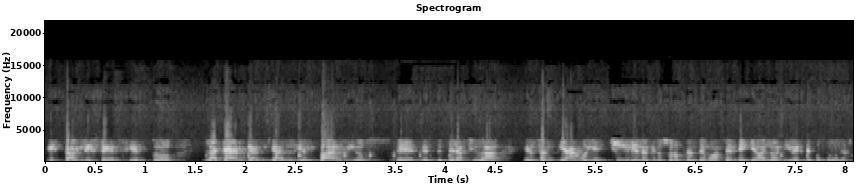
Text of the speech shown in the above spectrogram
establecer cierto la carga viral en barrios eh, de, de, la ciudad, en Santiago y en Chile lo que nosotros pretendemos hacer es llevarlo a nivel de comuna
